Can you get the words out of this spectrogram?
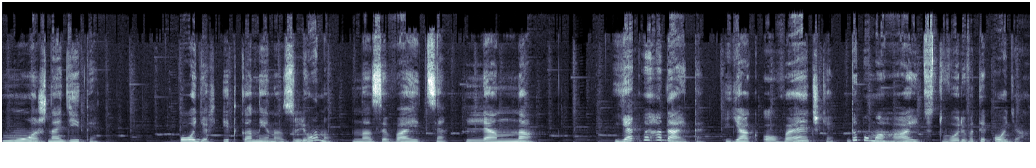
Можна діти. Одяг і тканина з льону називається ляна. Як ви гадаєте, як овечки допомагають створювати одяг?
